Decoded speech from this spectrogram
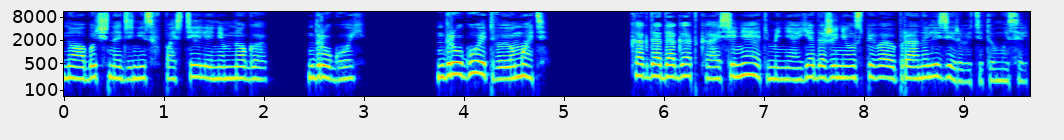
но обычно Денис в постели немного... другой. Другой, твою мать! Когда догадка осеняет меня, я даже не успеваю проанализировать эту мысль,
